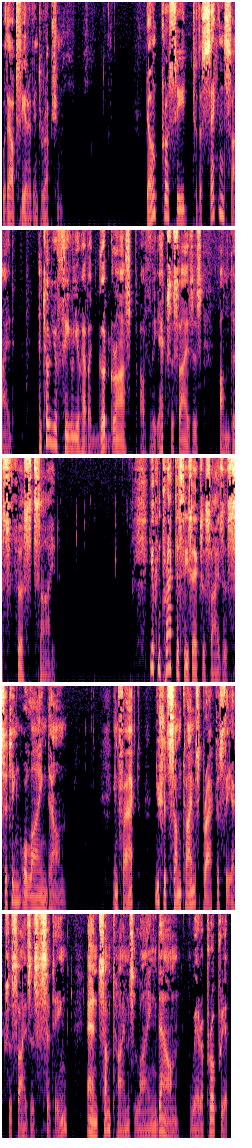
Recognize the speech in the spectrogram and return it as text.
without fear of interruption. Don't proceed to the second side until you feel you have a good grasp of the exercises on this first side. You can practice these exercises sitting or lying down. In fact, you should sometimes practice the exercises sitting and sometimes lying down where appropriate.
